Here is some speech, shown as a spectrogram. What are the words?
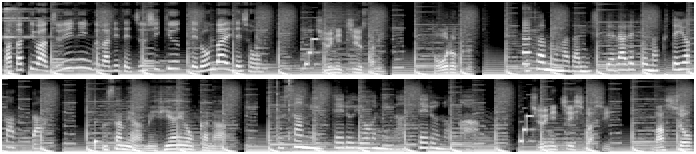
またきは10イニング投げて10四球って論外でしょ中日宇佐美登録。宇佐美まだに捨てられてなくてよかった。宇佐美はメヒア用かな。宇佐美捨てるようになってるのか。中日石橋。抹消。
